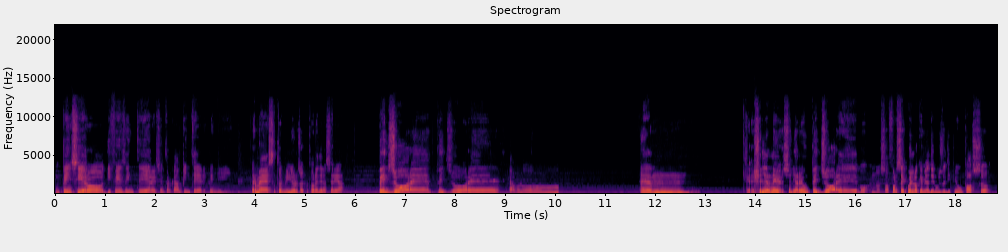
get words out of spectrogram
in pensiero difese intere, centrocampi interi, quindi per me è stato il miglior giocatore della Serie A. Peggiore, peggiore, cavolo. Um, sceglierne, un peggiore, boh, non so, forse è quello che mi ha deluso di più, posso?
